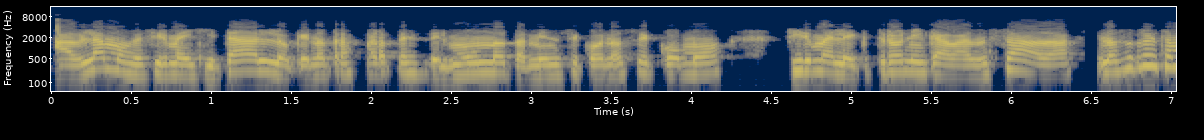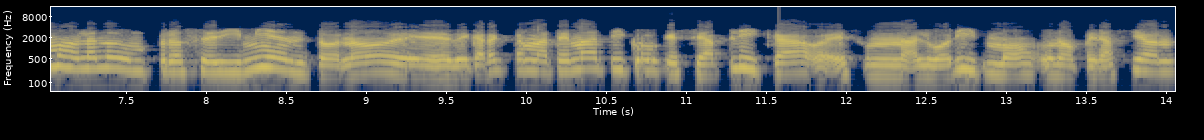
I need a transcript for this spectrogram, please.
hablamos de firma digital, lo que en otras partes del mundo también se conoce como firma electrónica avanzada. Nosotros estamos hablando de un procedimiento ¿no? de, de, carácter matemático que se aplica, es un algoritmo, una operación,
